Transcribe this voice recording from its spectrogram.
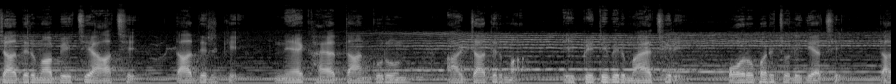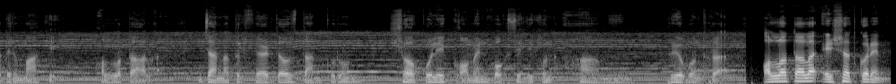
যাদের মা বেঁচে আছে, তাদেরকে ন্যাক হায়াত দান করুন। আর যাদের মা এই পৃথিবীর মায়া ছেড়ে পরপারে চলে গিয়েছে, তাদের মাকে আল্লাহ তাআলা জান্নাতুল ফেরদাউস দান করুন। সকলে কমেন্ট বক্সে লিখুন, আমিন। প্রিয় বন্ধুরা, আল্লাহ তাআলা এরশাদ করেন,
